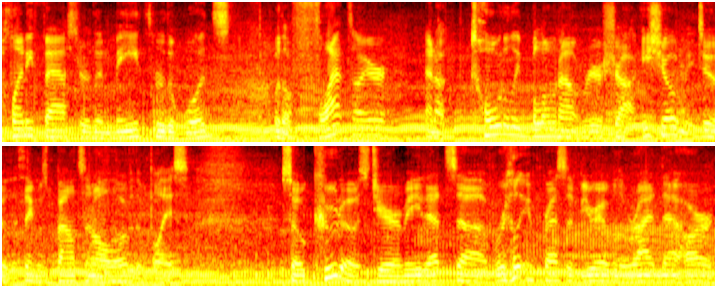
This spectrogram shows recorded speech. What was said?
plenty faster than me through the woods with a flat tire and a totally blown out rear shock. He showed me too. The thing was bouncing all over the place. So kudos, Jeremy. That's uh, really impressive. You were able to ride that hard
